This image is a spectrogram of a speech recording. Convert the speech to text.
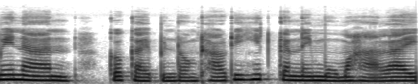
ไม่นาน ก็กลายเป็นรองเท้าที่ฮิตกันในหมู่มหาลัย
